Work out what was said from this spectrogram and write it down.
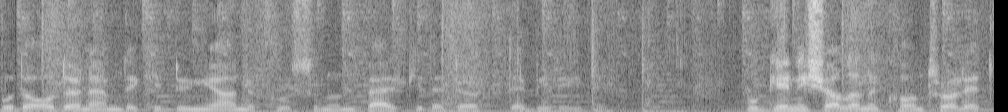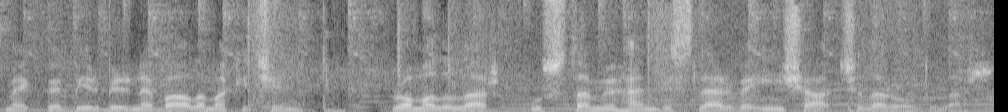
Bu da o dönemdeki dünya nüfusunun belki de dörtte biriydi. Bu geniş alanı kontrol etmek ve birbirine bağlamak için Romalılar usta mühendisler ve inşaatçılar oldular.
